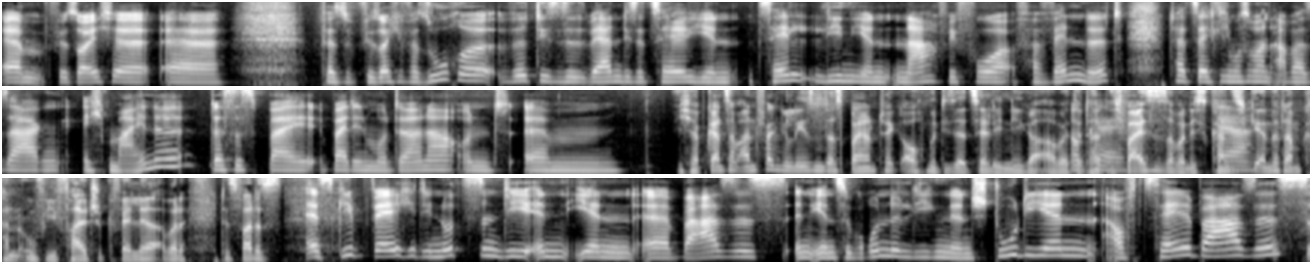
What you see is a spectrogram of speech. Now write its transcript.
Ähm, für, solche, äh, für, für, solche Versuche wird diese, werden diese Zelllinien, Zelllinien nach wie vor verwendet. Tatsächlich muss man aber sagen, ich meine, dass es bei bei, bei den Moderna und ähm ich habe ganz am Anfang gelesen, dass BioNTech auch mit dieser Zelllinie gearbeitet okay. hat. Ich weiß es aber nicht, es kann ja. sich geändert haben, kann irgendwie falsche Quelle, aber das war das. Es gibt welche, die nutzen die in ihren äh, Basis, in ihren zugrunde liegenden Studien auf Zellbasis.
